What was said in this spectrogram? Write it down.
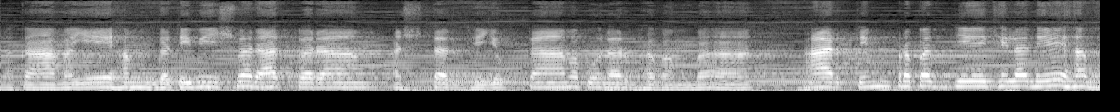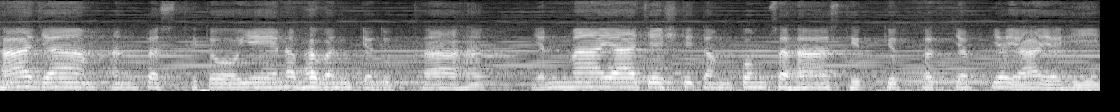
न कामयेऽहं गतिमीश्वरात्पराम्। अष्टर्धियुक्तामपुनर्भवं वा आर्तिं प्रपद्येऽखिलदेहभाजाम् अन्तःस्थितो येन भवन्त्यदुःखाः। यन्मायाचेष्टितं पुंसः स्थित्युत्पत्त्यप्ययाय हि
